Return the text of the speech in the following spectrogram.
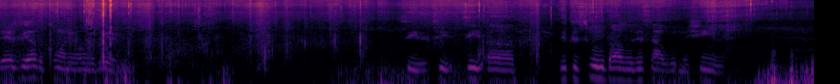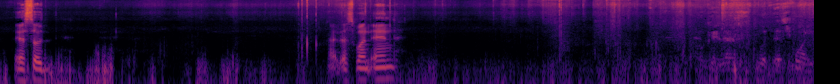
There's the other corner over there. See, see, see, uh, you can smooth all of this out with machines. Yeah, so Alright, that's one end. Okay, that's what, that's 20,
